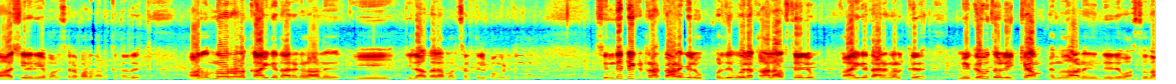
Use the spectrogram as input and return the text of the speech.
വാശിയേറിയ മത്സരമാണ് നടക്കുന്നത്. അറുന്നൂറോളം കായിക താരങ്ങളാണ് ഈ ജില്ലാതല മത്സരത്തിൽ പങ്കെടുക്കുന്നത്. സിന്തറ്റിക് ട്രാക്ക് ട്രാക്കാണെങ്കിലും പ്രതികൂല കാലാവസ്ഥയിലും കായിക താരങ്ങൾക്ക് മികവ് തെളിയിക്കാം എന്നതാണ് ഇതിന്റെ ഒരു വസ്തുത.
